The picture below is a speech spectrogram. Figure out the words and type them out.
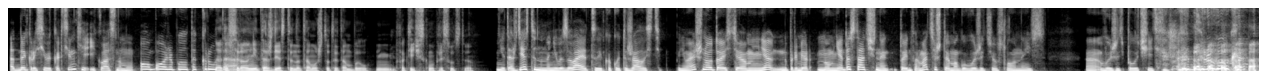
одной красивой картинке и классному «О, боже, было так круто!» Но это все равно не тождественно тому, что ты там был, фактическому присутствию. Не тождественно, но не вызывает какой-то жалости, понимаешь? Ну, то есть э, мне, например, ну, мне достаточно той информации, что я могу выжить условно из э, выжить, получить друга,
